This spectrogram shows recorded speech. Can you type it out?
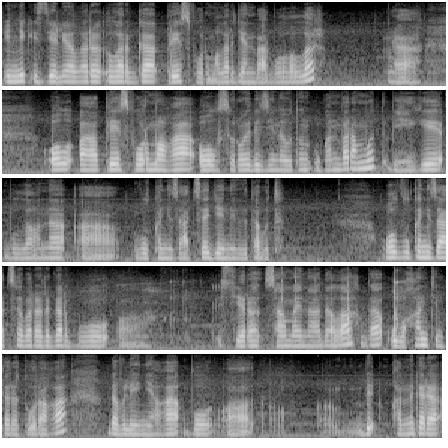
Инник изделиялары ыларга пресс формалар ден бар болалар. А, Ол пресс формага ол сырой резиновытын уган барамыт, биһиги буллагана вулканизация табыт. Ол вулканизация барарыгар бу а, сера самай надалах да улахан температурага давленияга бу а, бе- канны кара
